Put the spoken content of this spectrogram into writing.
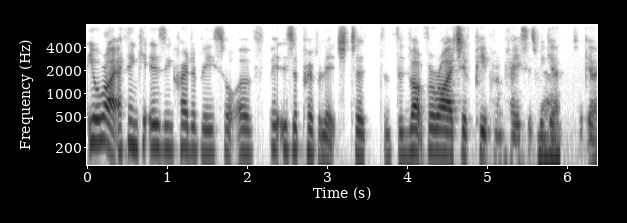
You're right. I think it is incredibly sort of it is a privilege to the, the variety of people and places we get to go.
